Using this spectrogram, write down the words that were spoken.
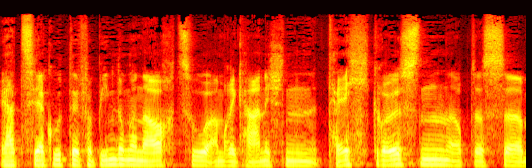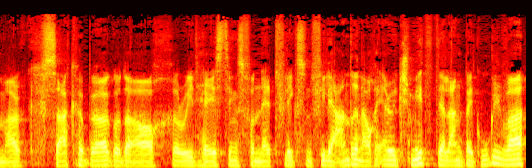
Er hat sehr gute Verbindungen auch zu amerikanischen Tech-Größen, ob das äh, Mark Zuckerberg oder auch Reed Hastings von Netflix und viele anderen, auch Eric Schmidt, der lang bei Google war.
